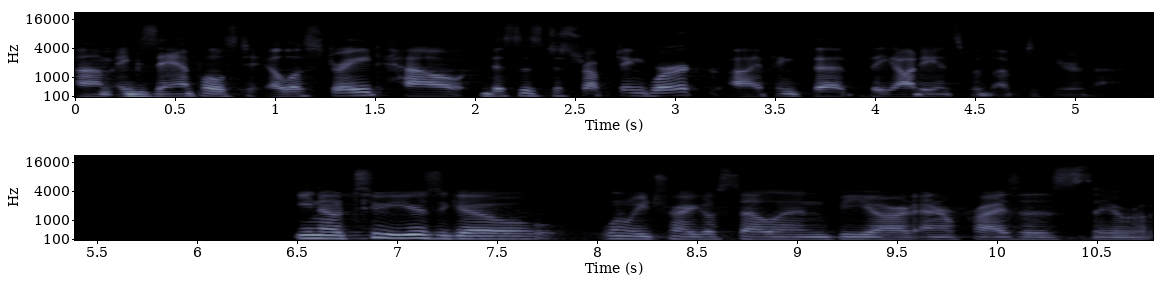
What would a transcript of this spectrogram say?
um, examples to illustrate how this is disrupting work, I think that the audience would love to hear that. You know, two years ago, when we tried to go sell in VR to enterprises, they were,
